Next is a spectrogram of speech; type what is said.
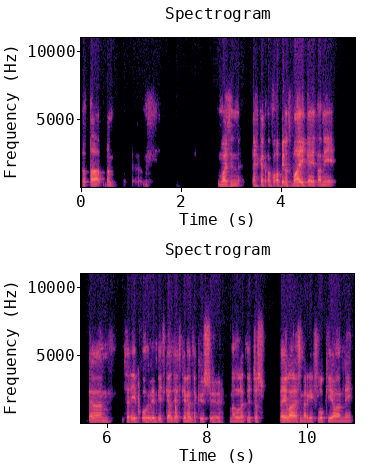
Tota, no, voisin ehkä, että onko opinnot vaikeita, niin ähm, se riippuu hyvin pitkälti, että keneltä kysyy. Mä luulen, että nyt jos peilaa esimerkiksi lukioon, niin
